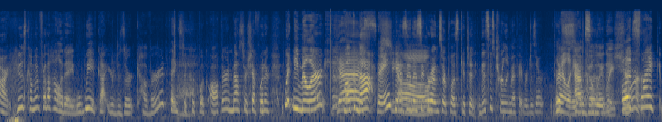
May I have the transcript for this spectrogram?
All right, who's coming for the holiday? Well, we've got your dessert covered, thanks to ah. cookbook author and Master Chef winner Whitney Miller. Yes, Welcome back. Thank she you. is in the Super Home Surplus kitchen. This is truly my favorite dessert. Like, Really? So absolutely. good. Well, Sure. it's like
